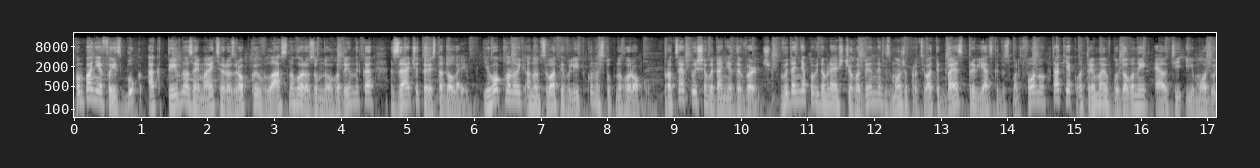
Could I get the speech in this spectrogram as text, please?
Компанія Facebook активно займається розробкою власного розумного годинника за 400 доларів. Його планують анонсувати влітку наступного року. Про це пише видання The Verge. Видання повідомляє, що годинник зможе працювати без прив'язки до смартфону, так як отримає вбудований LTE модуль.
